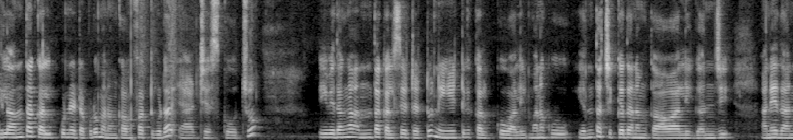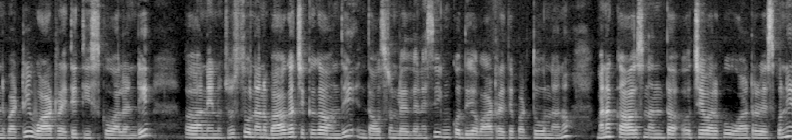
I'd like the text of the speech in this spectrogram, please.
ఇలా అంతా కలుపుకునేటప్పుడు మనం కంఫర్ట్ కూడా యాడ్ చేసుకోవచ్చు. ఈ విధంగా అంతా కలిసేటట్టు నీట్గా కలుపుకోవాలి. మనకు ఎంత చిక్కదనం కావాలి గంజి అనే దాన్ని బట్టి వాటర్ అయితే తీసుకోవాలండి. నేను చూస్తూ ఉన్నాను బాగా చిక్కగా ఉంది ఇంత అవసరం లేదు అనేసి ఇంకొద్దిగా వాటర్ అయితే పడుతూ ఉన్నాను. మనకు కావాల్సినంత వచ్చే వరకు వాటర్ వేసుకొని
